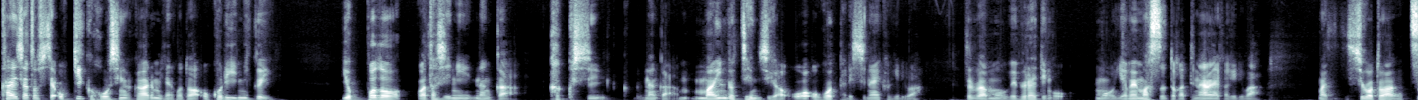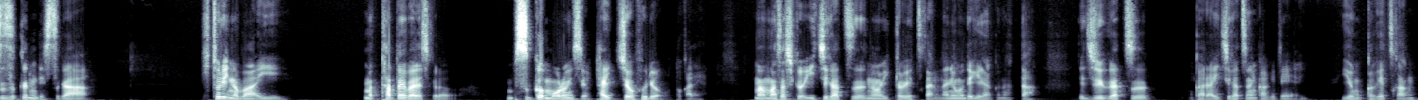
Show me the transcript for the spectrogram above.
会社として大きく方針が変わるみたいなことは起こりにくい。よっぽど私になんか隠し、なんかマインドチェンジが起こったりしない限りは。例えばもうウェブライティングをもうやめますとかってならない限りは、まあ仕事は続くんですが、一人の場合、まあ例えばですけど、すっごい脆いんですよ。体調不良とかで。まあまさしく1月の1ヶ月間何もできなくなった。で、10月から1月にかけて4ヶ月間ん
